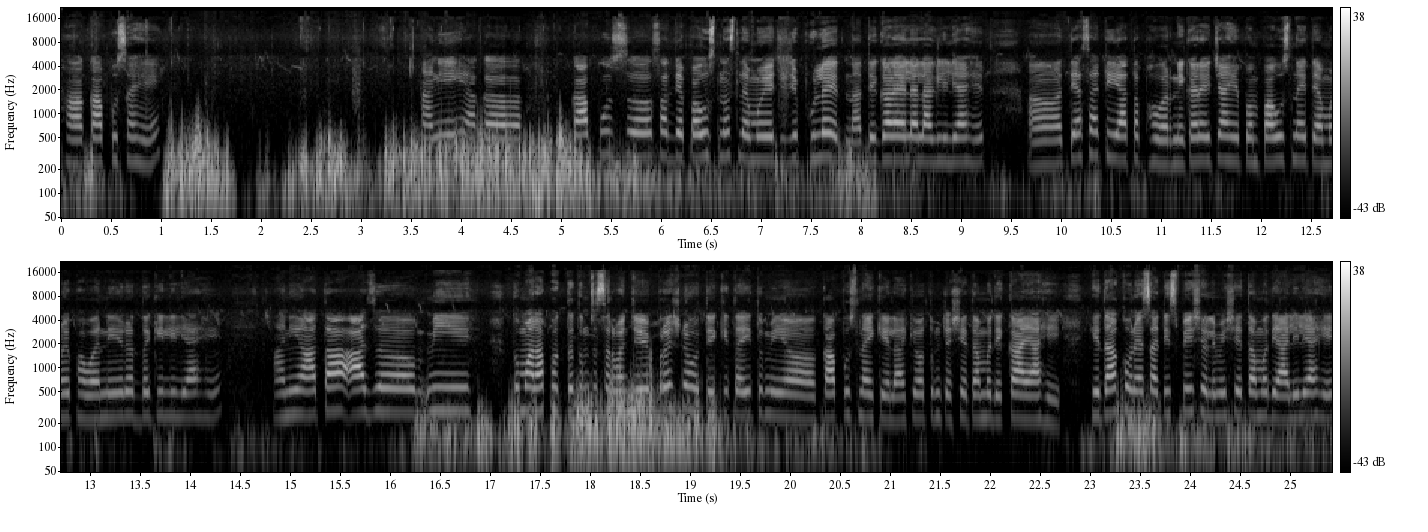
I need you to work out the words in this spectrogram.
हा कापूस आहे. आणि ह्या का कापूस सध्या पाऊस नसल्यामुळे याची जे फुलं आहेत ना ते गळायला लागलेली आहेत. त्यासाठी आता फवारणी करायची आहे पण पाऊस नाही त्यामुळे फवारणी रद्द केलेली आहे. आणि आता आज मी तुम्हाला फक्त तुमचे सर्वांचे प्रश्न होते की ताई तुम्ही कापूस नाही केला किंवा तुमच्या शेतामध्ये काय आहे? हे दाखवण्यासाठी स्पेशली मी शेतामध्ये आलेले आहे.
